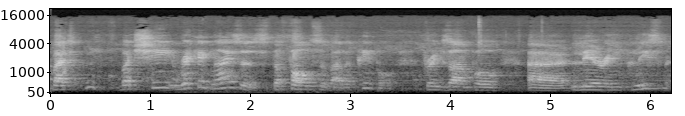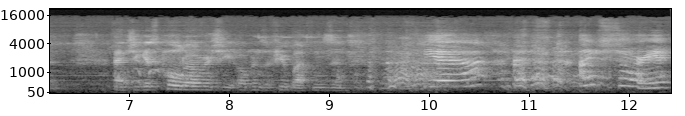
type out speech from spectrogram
But, but she recognizes the faults of other people. For example, uh, leering policemen. And she gets pulled over, and she opens a few buttons and, yeah, I'm sorry,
